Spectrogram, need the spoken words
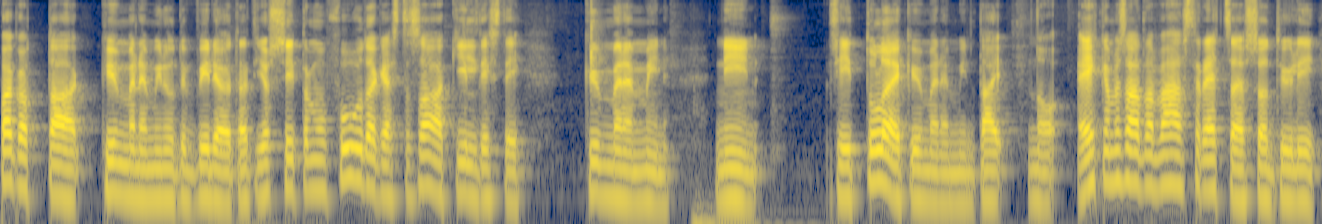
pakottaa 10 minuutin videoita, että jos siitä mun fuutakesta saa kiltisti 10 min, niin siitä tulee 10 min, tai no ehkä mä saatan vähän stretsaa, jos se on tyyli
